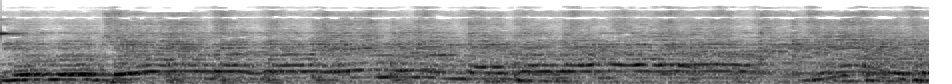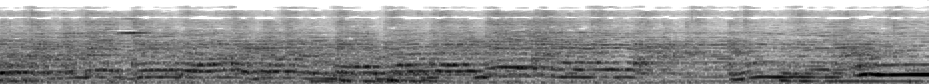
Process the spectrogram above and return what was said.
Thank you.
